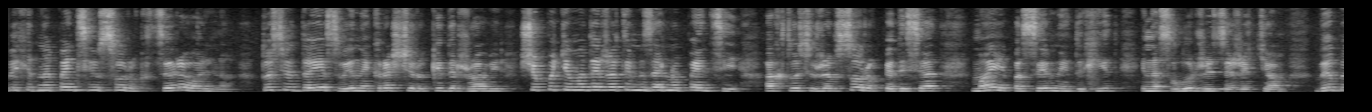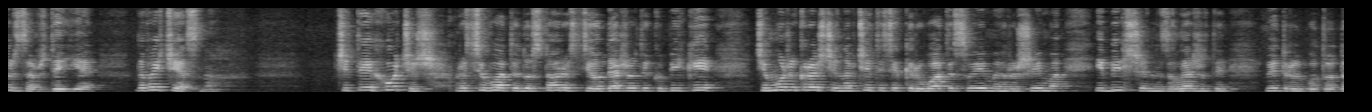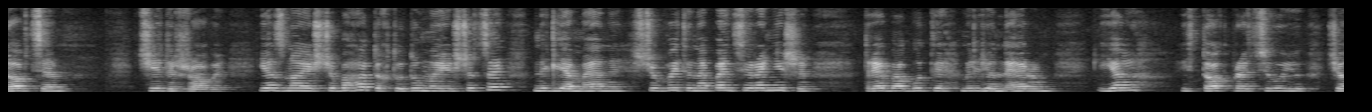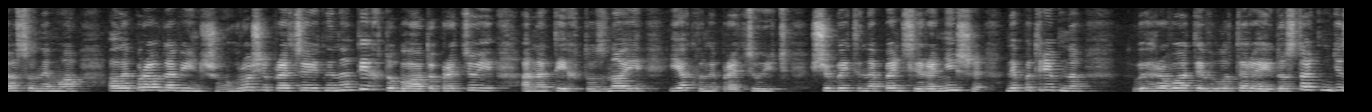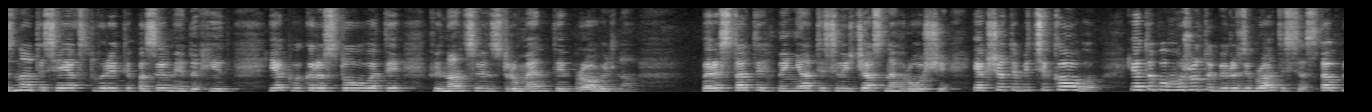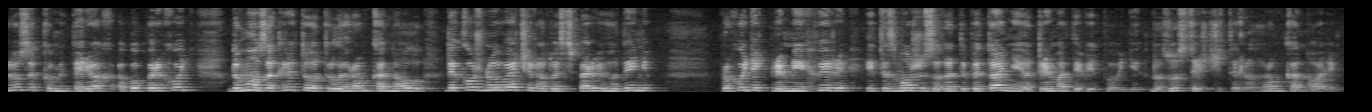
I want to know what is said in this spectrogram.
Вихід на пенсію 40 це реально. Хтось віддає свої найкращі роки державі, щоб потім одержати мізерну пенсію, а хтось уже в 40-50 має пасивний дохід і насолоджується життям. Вибір завжди є. Давай чесно. Чи ти хочеш працювати до старості, одержувати копійки, чи може краще навчитися керувати своїми грошима і більше не залежати від роботодавця чи держави? Я знаю, що багато хто думає, що це не для мене, щоб вийти на пенсію раніше, треба бути мільйонером. Я і так працюю, часу нема, але правда в іншому. Гроші працюють не на тих, хто багато працює, а на тих, хто знає, як вони працюють. Щоб вийти на пенсію раніше, не потрібно вигравати в лотереї. Достатньо дізнатися, як створити пасивний дохід, як використовувати фінансові інструменти правильно, перестати міняти свій час на гроші. Якщо тобі цікаво, я допоможу тобі розібратися, став плюсик в коментарях або переходь до мого закритого телеграм-каналу, де кожного вечора о 21 годині проходять прямі ефіри, і ти зможеш задати питання і отримати відповіді. До зустрічі в телеграм-каналі.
